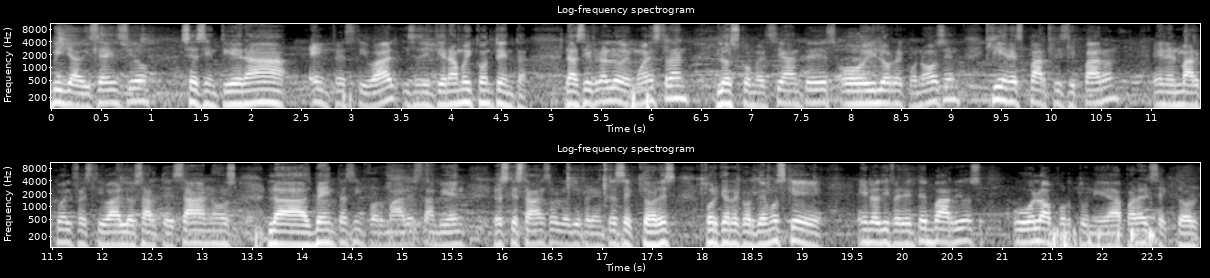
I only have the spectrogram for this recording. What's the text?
Villavicencio se sintiera en festival y se sintiera muy contenta. Las cifras lo demuestran, los comerciantes hoy lo reconocen, quienes participaron en el marco del festival, los artesanos, las ventas informales también, los que estaban sobre los diferentes sectores, porque recordemos que en los diferentes barrios hubo la oportunidad para el sector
